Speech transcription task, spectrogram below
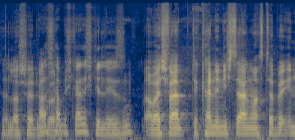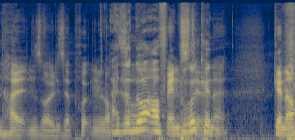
Der Laschet was habe ich gar nicht gelesen? Aber ich war, der kann dir nicht sagen, was der beinhalten soll, dieser Brückenlockdown. Also nur auf Wenn's Brücken. Der, genau.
